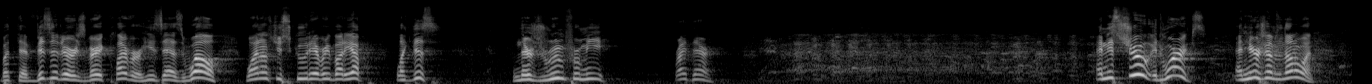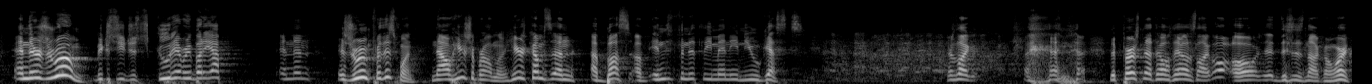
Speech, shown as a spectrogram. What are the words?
but the visitor is very clever. He says, well, why don't you scoot everybody up like this? And there's room for me right there. and it's true, it works. And here comes another one. And there's room because you just scoot everybody up. And then there's room for this one. Now, here's the problem. Here comes an, a bus of infinitely many new guests. it's like, and the person at the hotel is like, oh, oh, this is not going to work.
